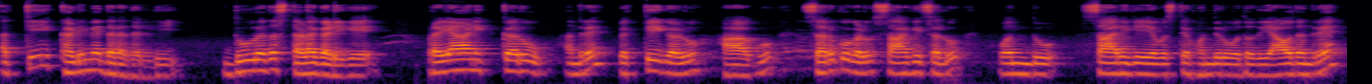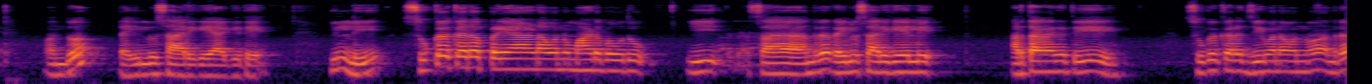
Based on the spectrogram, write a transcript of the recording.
ಅತಿ ಕಡಿಮೆ ದರದಲ್ಲಿ ದೂರದ ಸ್ಥಳಗಳಿಗೆ ಪ್ರಯಾಣಿಕರು, ಅಂದರೆ ವ್ಯಕ್ತಿಗಳು ಹಾಗೂ ಸರಕುಗಳು ಸಾಗಿಸಲು ಒಂದು ಸಾರಿಗೆ ವ್ಯವಸ್ಥೆ ಹೊಂದಿರುವುದು ಯಾವುದಂದರೆ ಒಂದು ರೈಲು ಸಾರಿಗೆಯಾಗಿದೆ ಇಲ್ಲಿ ಸುಖಕರ ಪ್ರಯಾಣವನ್ನು ಮಾಡಬಹುದು. ಈ ಸಾ, ಅಂದರೆ ರೈಲು ಸಾರಿಗೆಯಲ್ಲಿ ಅರ್ಥ ಆಗತೈತಿ? ಸುಖಕರ ಜೀವನವನ್ನು ಅಂದ್ರೆ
